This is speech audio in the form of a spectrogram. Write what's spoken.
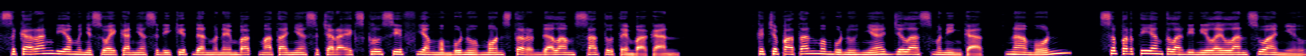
Sekarang dia menyesuaikannya sedikit dan menembak matanya secara eksklusif yang membunuh monster dalam satu tembakan. Kecepatan membunuhnya jelas meningkat. Namun, seperti yang telah dinilai Lan Suanyu,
